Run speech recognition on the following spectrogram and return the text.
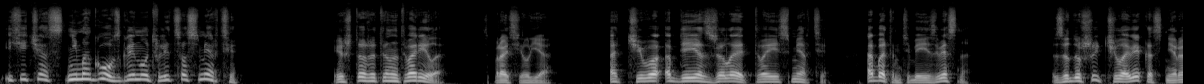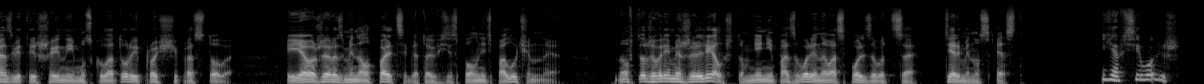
и сейчас не могу взглянуть в лицо смерти. — И что же ты натворила? — спросил я. — Отчего Абдиес желает твоей смерти? Об этом тебе известно? Задушить человека с неразвитой шейной мускулатурой проще простого, и я уже разминал пальцы, готовясь исполнить полученное, но в то же время жалел, что мне не позволено воспользоваться терминус эст. Я всего лишь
